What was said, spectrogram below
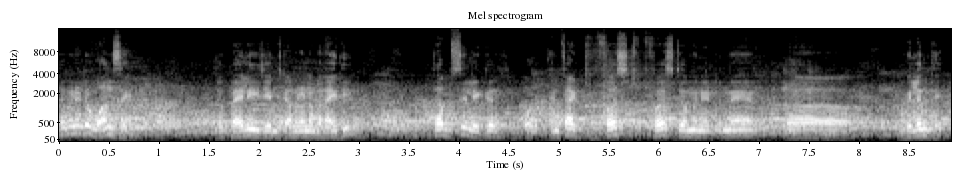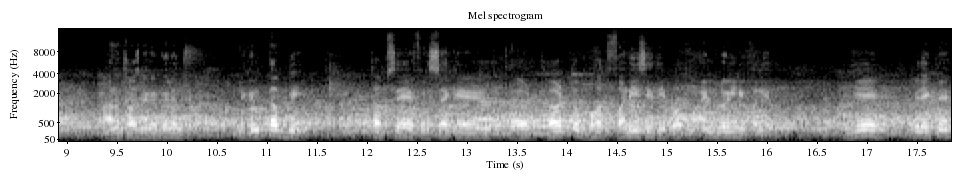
टर्मिनेटर वन से, जो पहली जेम्स कैमरन ने बनाई थी तब से लेकर, और in fact first first Terminator में विलन थे आनंद के विलन थे, लेकिन तब भी, तब से फिर सेकेंड थर्ड थर्ड तो बहुत फनी सी थी, बहुत माइंड ब्लोइंगली फनी थी। ये, अभी देखते हैं।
